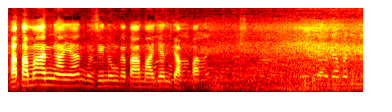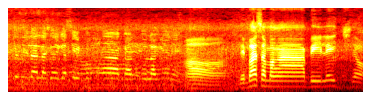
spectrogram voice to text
Patamaan nga yan, kung sinong tatama dyan, jackpot. Ito, dapat hindi ito nilalagay kasi pang mga kanto lang yan eh. Oo. di ba sa mga village, no?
